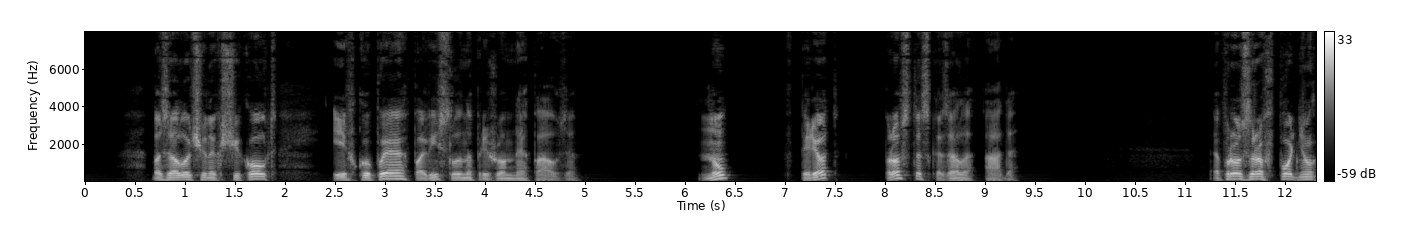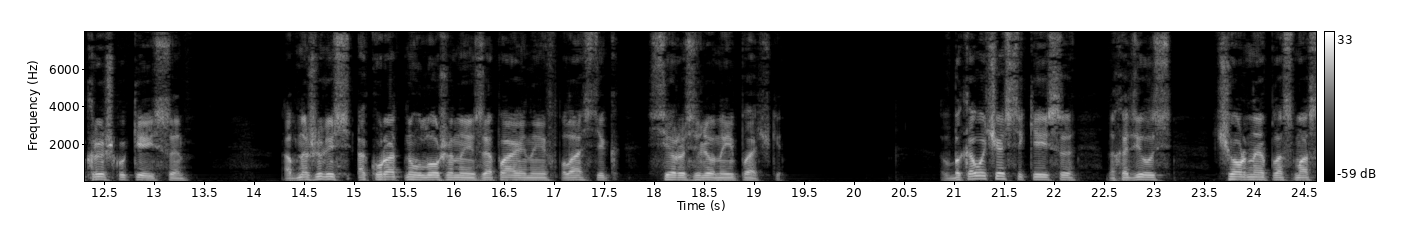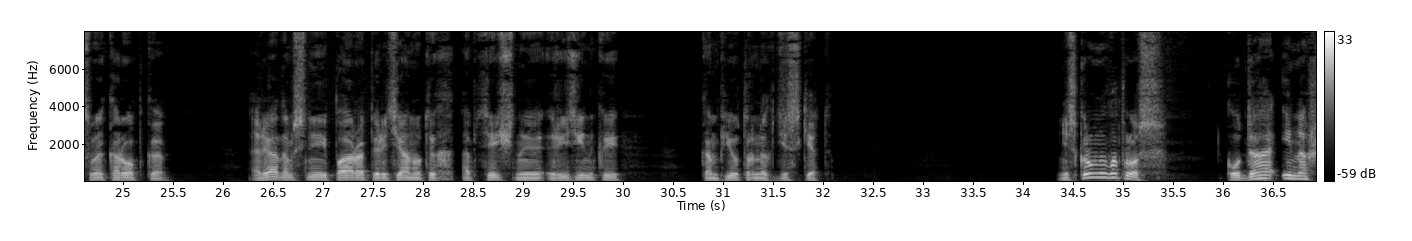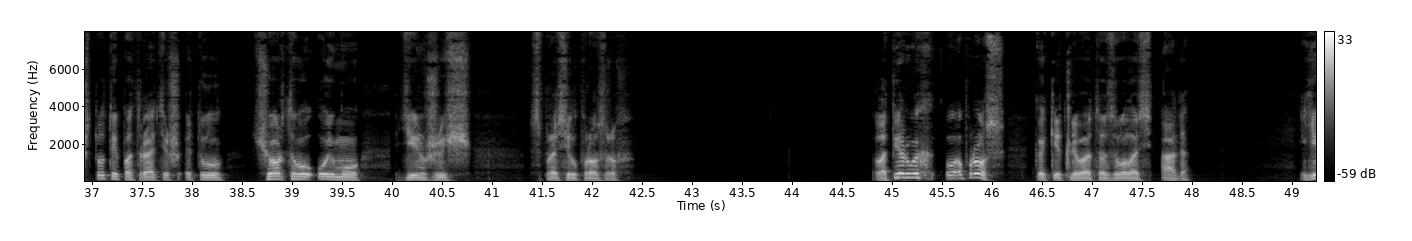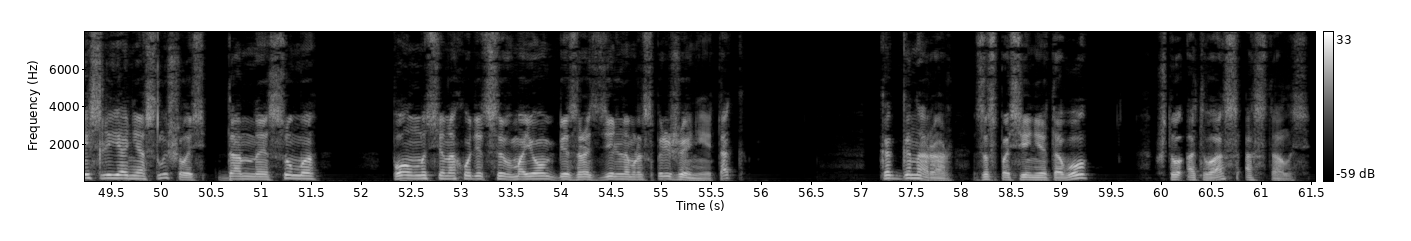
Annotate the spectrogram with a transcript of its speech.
позолоченных щеколд, и в купе повисла напряженная пауза. — Ну, вперед! — просто сказала Ада. Прозоров поднял крышку кейса. Обнажились аккуратно уложенные, запаянные в пластик серо-зеленые пачки. В боковой части кейса находилась черная пластмассовая коробка. Рядом с ней пара перетянутых аптечной резинкой компьютерных дискет. Нескромный вопрос. Куда и на что ты потратишь эту чертову уйму деньжищ? — спросил Прозоров. Во-первых, вопрос, — кокетливо отозвалась Ада. Если я не ослышалась, данная сумма полностью находится в моем безраздельном распоряжении, так? Как гонорар за спасение того, что от вас осталось.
